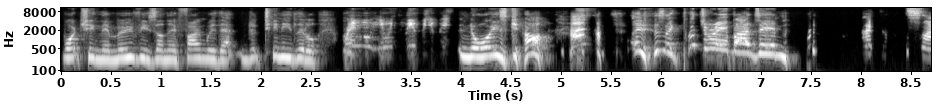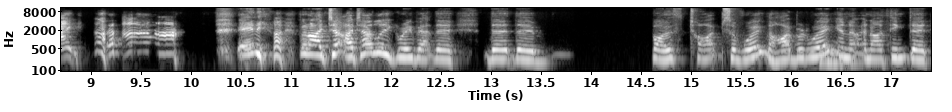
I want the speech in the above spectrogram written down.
watching their movies on their phone with that tinny little noise going. it's like, put your earbuds in. It's like, anyway, but I, t- I totally agree about the, the, the, both types of work, the hybrid work, Mm. and and I think that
